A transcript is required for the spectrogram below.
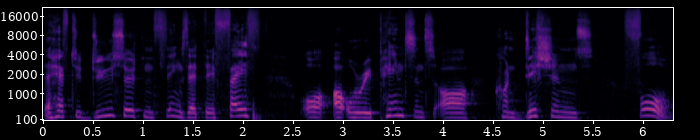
they have to do certain things that their faith or, or repentance are conditions for.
